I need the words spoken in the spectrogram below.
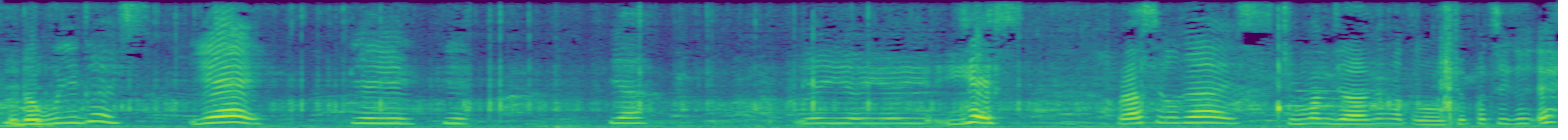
udah bunyi guys. Yeay. Yeay yeay yeay. Ya. Ya ya ya yes. Berhasil guys. Cuman jalannya nggak terlalu cepet sih guys. Eh.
